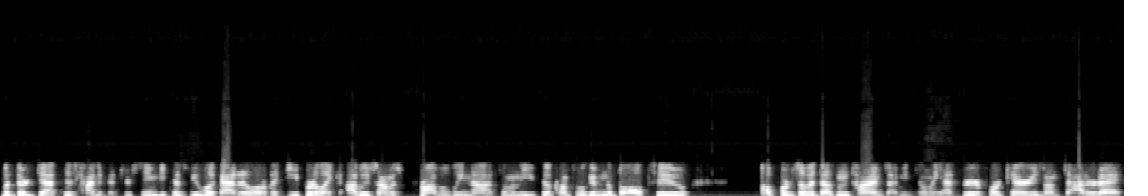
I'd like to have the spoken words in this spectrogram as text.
but their depth is kind of interesting because if you look at it a little bit deeper, like Abu Sama is probably not someone that you feel comfortable giving the ball to upwards of a dozen times. I mean, he only had three or four carries on Saturday.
